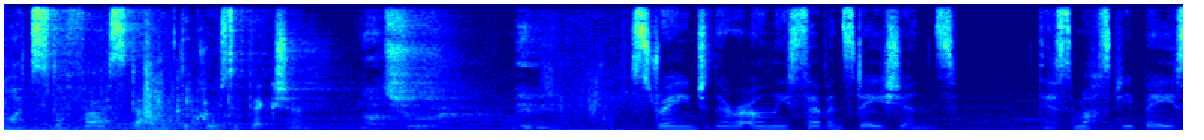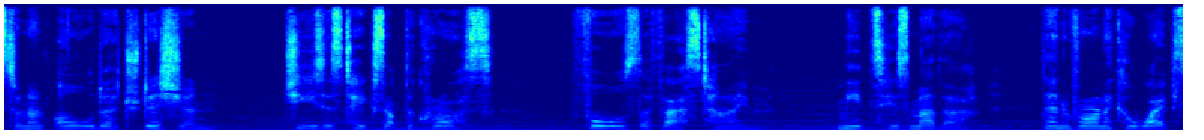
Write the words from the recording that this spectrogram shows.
What's the first step of the crucifixion? Not sure. Maybe. Strange, there are only seven stations. This must be based on an older tradition. Jesus takes up the cross, falls the first time, meets his mother, then Veronica wipes.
